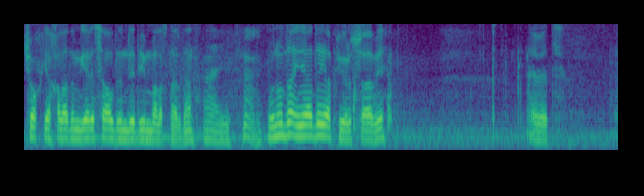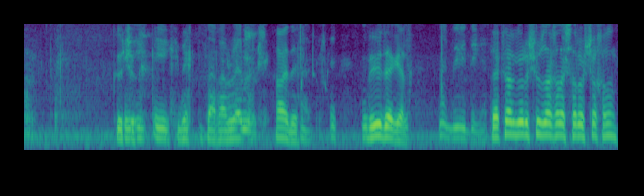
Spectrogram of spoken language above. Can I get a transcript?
çok yakaladım geri saldım dediğim balıklardan. Bunu da iade yapıyoruz abi. Evet. Küçük. iyi, iyi ki belki zarar vermemiş. Haydi. Büyü de gel. Ha, büyüdü gel. Tekrar görüşürüz arkadaşlar. Hoşça kalın.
